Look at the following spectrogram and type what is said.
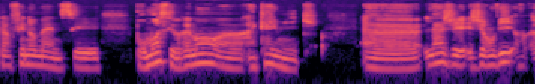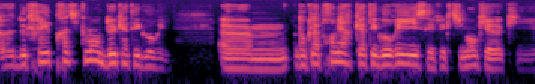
un phénomène. C'est pour moi c'est vraiment un, un cas unique. Là j'ai envie de créer pratiquement deux catégories. Euh, donc la première catégorie, c'est effectivement qui, qui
